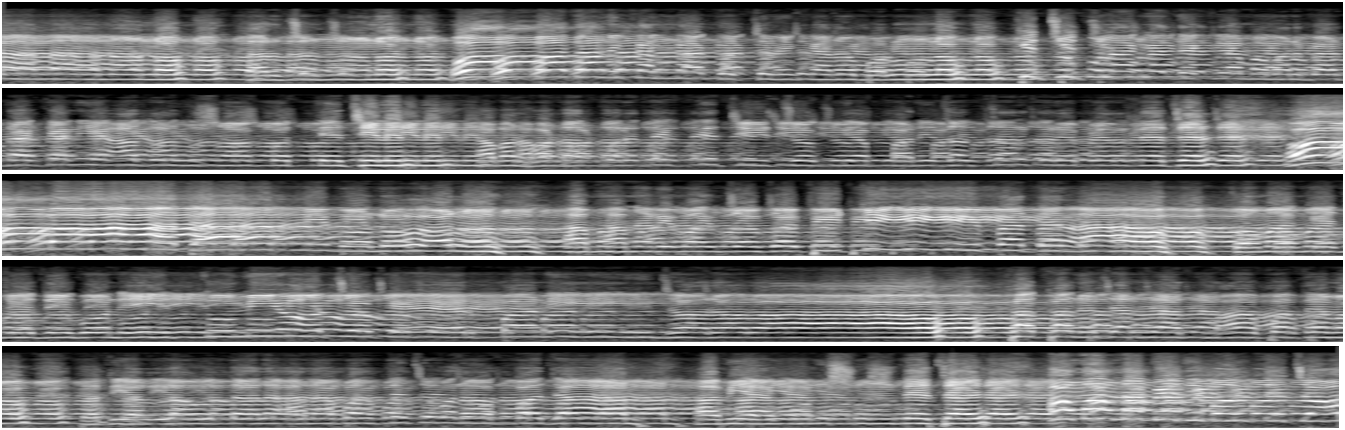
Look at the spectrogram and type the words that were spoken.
না না তার জন্য ও কান্না করছেন কেন বলুন কিছুক্ষণ আগে দেখলাম আমার বেটাকে নিয়ে আদর উৎসাহ করতেছিলেন। আবার হঠাৎ করে দেখতেছি চোখ দিয়ে পানি করে ফেলতেছে। তোমাকে যদি বলি, তুমিও চোখের পানি ঝরাও। জান্নাত মা আমি এখন শুনতে চাই। আমার নবী বলতে চাও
